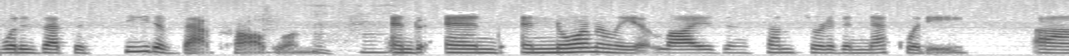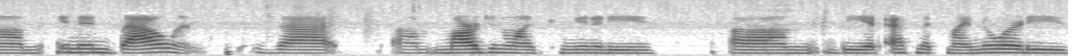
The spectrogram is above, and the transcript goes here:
what is at the seat of that problem. And, and, and normally it lies in some sort of inequity, um, an imbalance that um, marginalized communities um, be it ethnic minorities,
